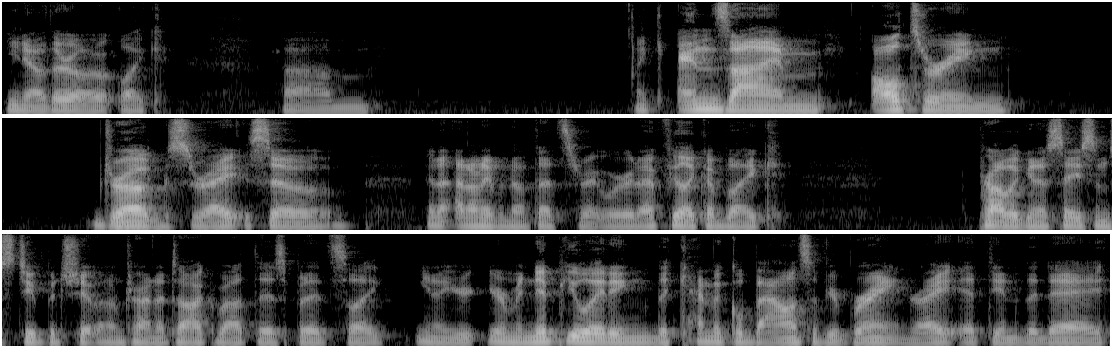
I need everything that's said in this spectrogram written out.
you know, they're like, um, like enzyme altering drugs, right? So, and I don't even know if that's the right word. I feel like I'm like probably going to say some stupid shit when I'm trying to talk about this, but it's like, you know, you're, you're manipulating the chemical balance of your brain, right? At the end of the day.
